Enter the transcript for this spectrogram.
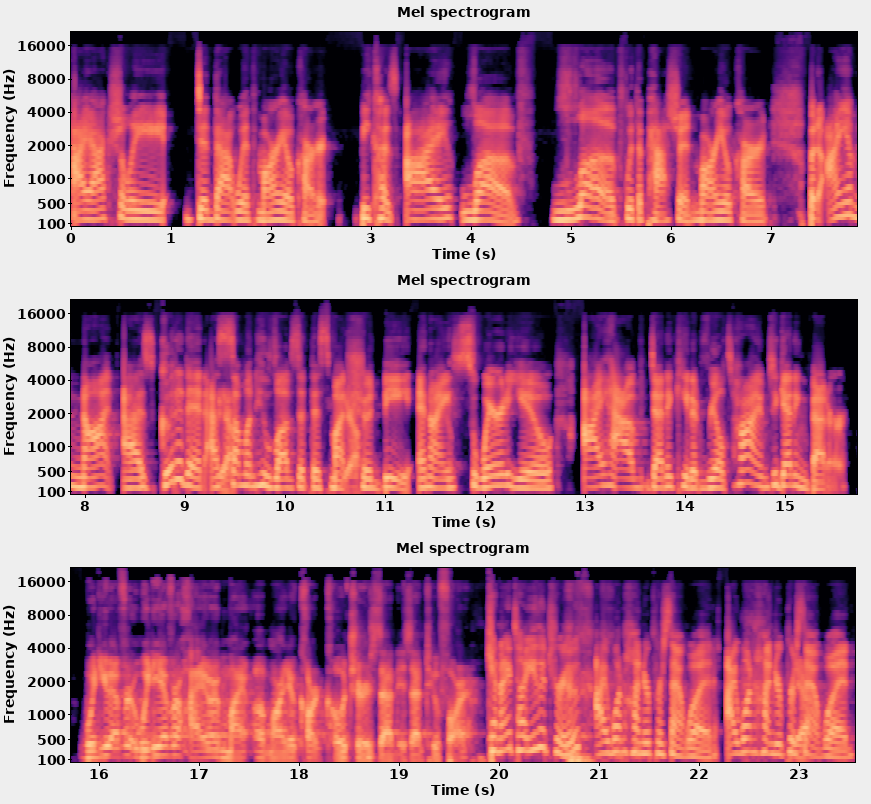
I actually did that with Mario Kart because I love love with a passion Mario Kart, but I am not as good at it as yeah. someone who loves it this much yeah. should be. And I swear to you, I have dedicated real time to getting better. Would you ever would you ever hire a Mario Kart coach or is that is that too far? Can I tell you the truth? I 100% would. I 100% yeah. would.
